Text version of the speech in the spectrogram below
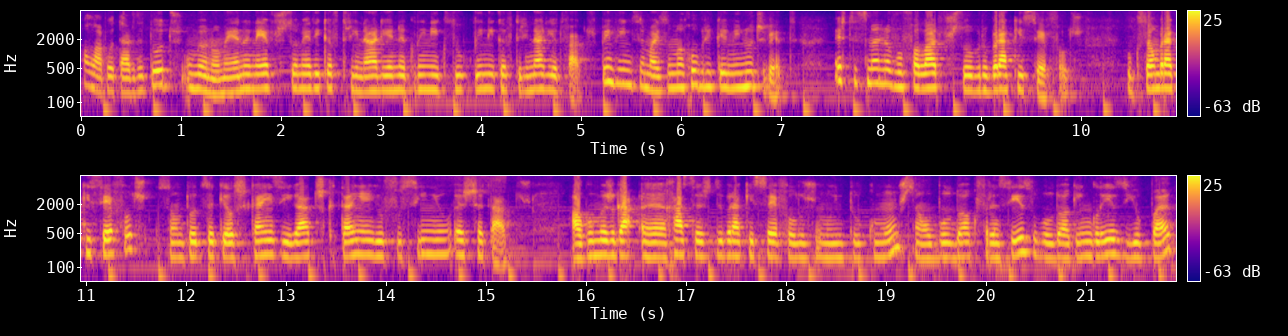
Olá, boa tarde a todos. O meu nome é Ana Neves, sou médica veterinária na Clínica Zoo Clínica Veterinária de Vagos. Bem-vindos a mais uma rúbrica Minutos VET. Esta semana vou falar-vos sobre braquicéfalos. O que são braquicéfalos? São todos aqueles cães e gatos que têm o focinho achatado. Algumas uh, raças de braquicéfalos muito comuns são o bulldog francês, o bulldog inglês e o pug,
